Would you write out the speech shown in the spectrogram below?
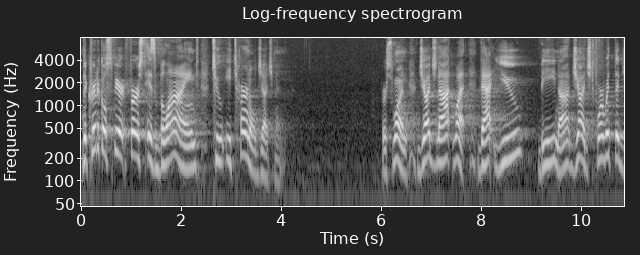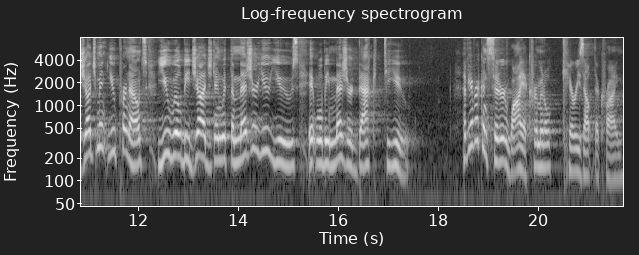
The critical spirit, first, is blind to eternal judgment. Verse 1 Judge not what? That you be not judged. For with the judgment you pronounce, you will be judged, and with the measure you use, it will be measured back to you. Have you ever considered why a criminal carries out their crime?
